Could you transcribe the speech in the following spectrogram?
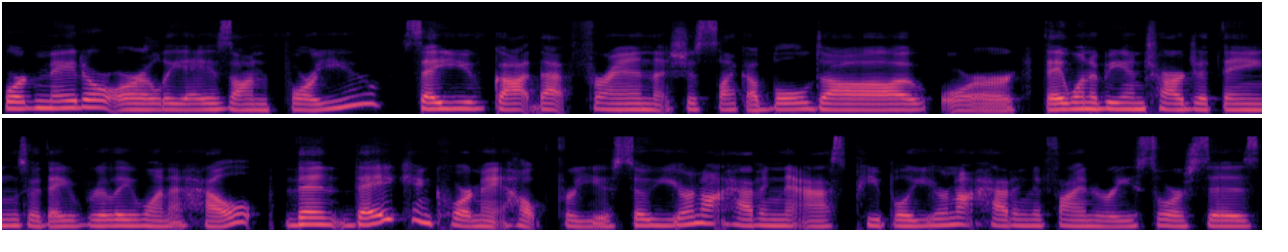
coordinator or a liaison for you. Say you've got that friend that's just like a bulldog, or they want to be in charge of things, or they really want to help, then they can coordinate help for you. So you're not having to ask people, you're not having to find resources,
